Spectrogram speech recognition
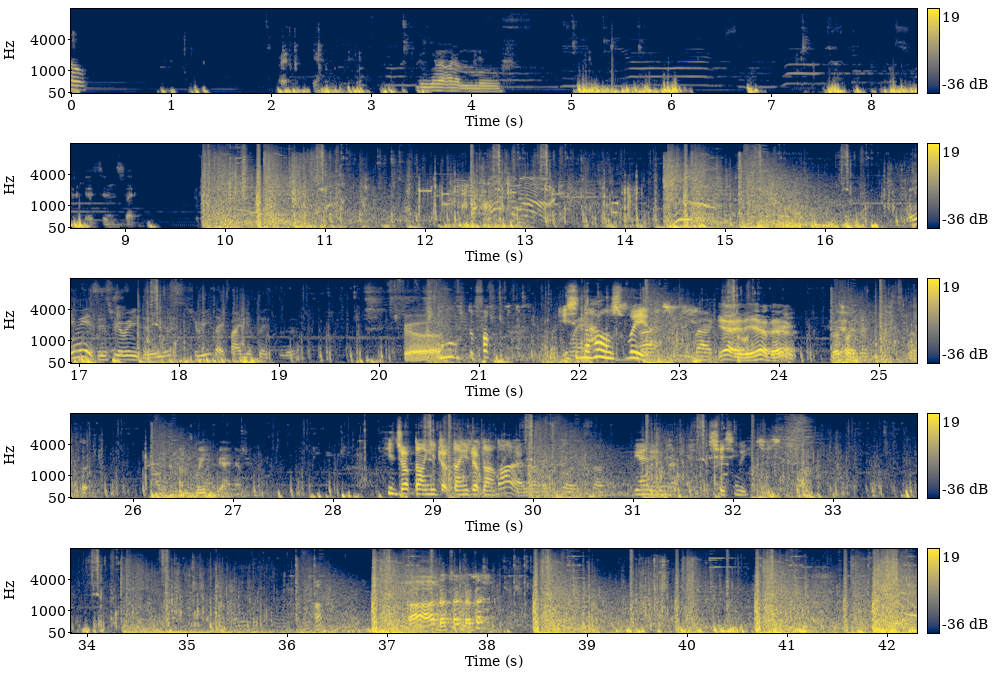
Oh. Right, yeah. You might want to move. It's inside. Anyway, since we're already doing this, should we like find a place to live? Sure. Ooh, the fuck? It's in the house. Wait. Back, back. Yeah, yeah, there. That's Yeah, what. That's it. I'm going behind them. He dropped down. He dropped down. He dropped down. I. Behind you. He's chasing me. Chasing. Ah, that's it, that's it.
